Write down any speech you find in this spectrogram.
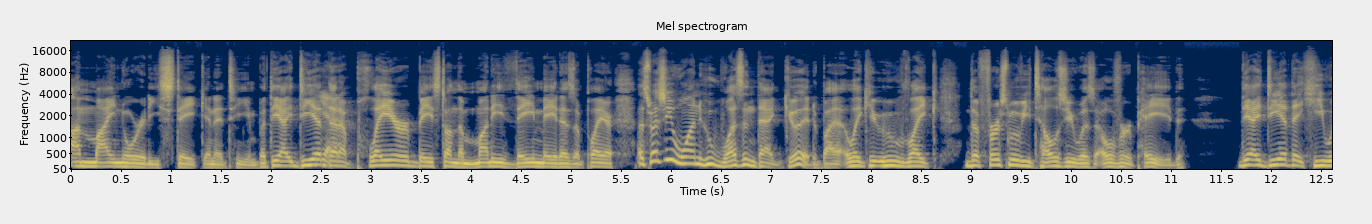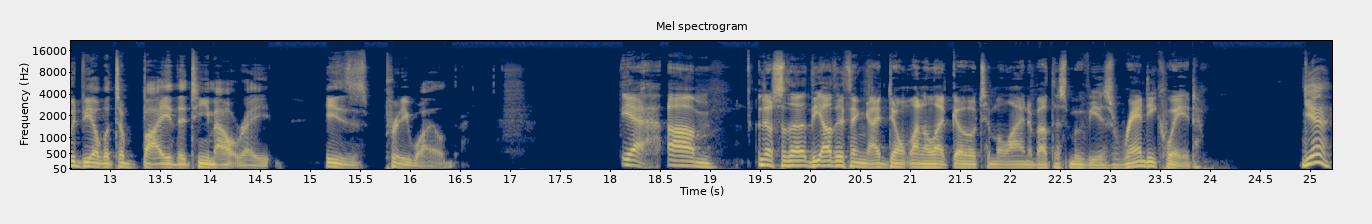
a minority stake in a team. But the idea Yeah. that a player based on the money they made as a player, especially one who wasn't that good by like who like the first movie tells you was overpaid. The idea that he would be able to buy the team outright is pretty wild. Yeah. Um. No. So the the other thing I don't want to let go to malign about this movie is Randy Quaid. Yeah.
